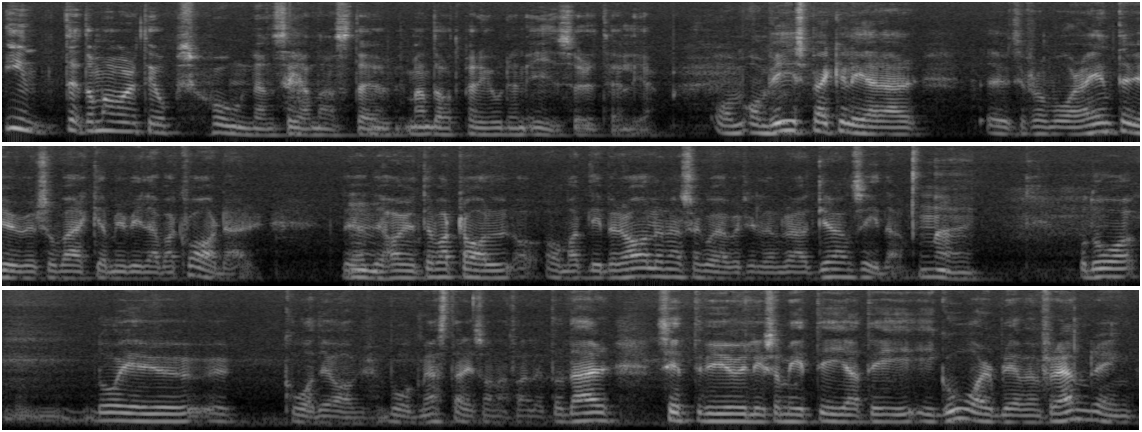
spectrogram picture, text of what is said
inte, de har varit i opposition den senaste Mm. mandatperioden i Södertälje. Om, om vi spekulerar utifrån våra intervjuer så verkar de vilja vara kvar där. Det, Mm. det har ju inte varit tal om att Liberalerna ska gå över till en rödgrön sida. Nej. Och då, då är ju KD av vågmästare i sådana fallet. Och där sitter vi ju liksom mitt i att det i, igår blev en förändring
